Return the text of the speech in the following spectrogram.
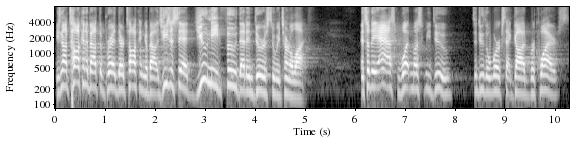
He's not talking about the bread they're talking about. Jesus said, You need food that endures to eternal life. And so they ask, What must we do to do the works that God requires.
